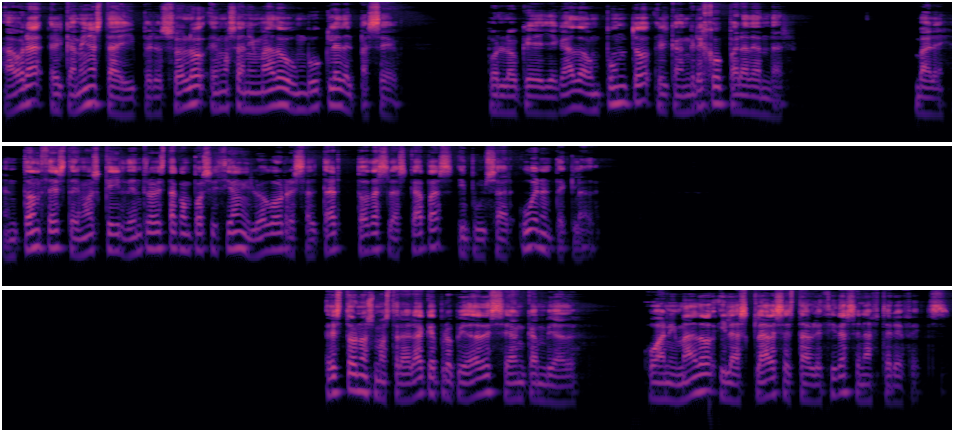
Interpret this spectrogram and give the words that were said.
Ahora el camino está ahí, pero solo hemos animado un bucle del paseo, por lo que llegado a un punto el cangrejo para de andar. Vale, entonces tenemos que ir dentro de esta composición y luego resaltar todas las capas y pulsar U en el teclado. Esto nos mostrará qué propiedades se han cambiado o animado y las claves establecidas en After Effects.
